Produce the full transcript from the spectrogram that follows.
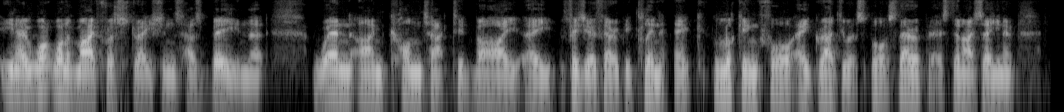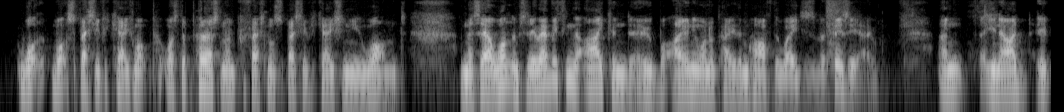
you know what one of my frustrations has been that when I'm contacted by a physiotherapy clinic looking for a graduate sports therapist, and I say, you know, what what specification what what's the personal and professional specification you want? And they say i want them to do everything that i can do but i only want to pay them half the wages of a physio. And you know I, it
